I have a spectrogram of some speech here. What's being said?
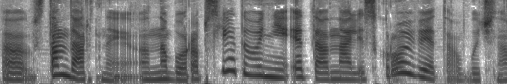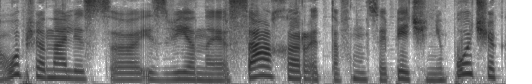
э, стандартный э, набор обследований. Это анализ крови, это обычно общий анализ э, из вены, сахар, это функция печени, почек,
